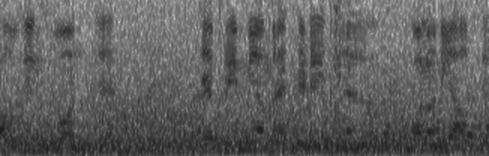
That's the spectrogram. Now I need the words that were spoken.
હાઉસિંગ ઝોન છે. જે પ્રીમિયમ રેસિડેન્શિયલ કોલોની આવશે,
